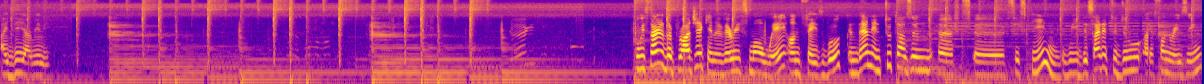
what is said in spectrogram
idea really. So we started the project in a very small way on Facebook, and then in 2015 we decided to do a fundraising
